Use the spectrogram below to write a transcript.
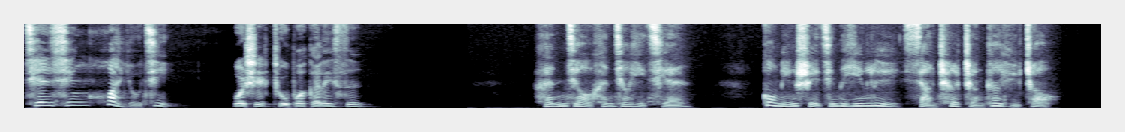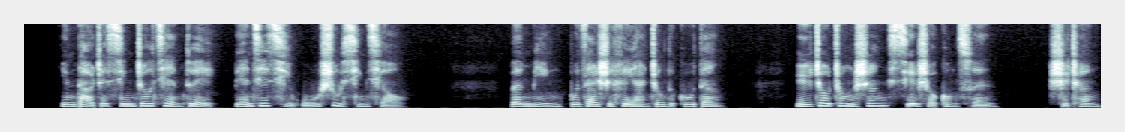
千星幻游记》，我是主播格雷斯。很久很久以前，共鸣水晶的音律响彻整个宇宙，引导着星舟舰队连接起无数星球。文明不再是黑暗中的孤灯，宇宙众生携手共存，史称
